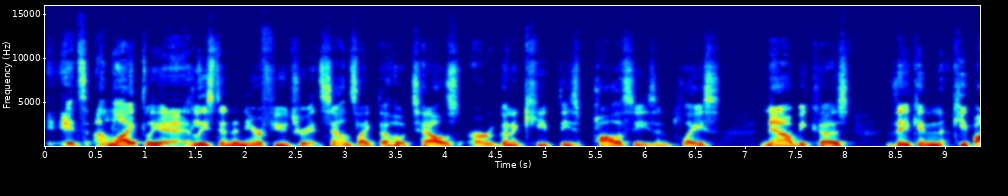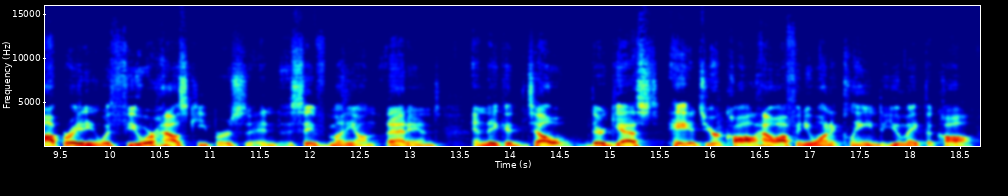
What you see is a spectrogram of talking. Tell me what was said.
It's unlikely, at least in the near future. It sounds like the hotels are going to keep these policies in place now because they can keep operating with fewer housekeepers and save money on that end. And they could tell their guests, hey, it's your call. How often you want it cleaned, you make the call.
